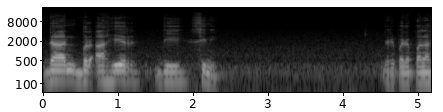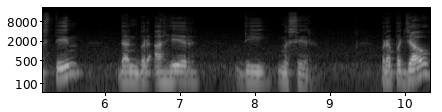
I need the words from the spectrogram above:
dan berakhir di sini. Daripada Palestin dan berakhir di Mesir. Berapa jauh?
